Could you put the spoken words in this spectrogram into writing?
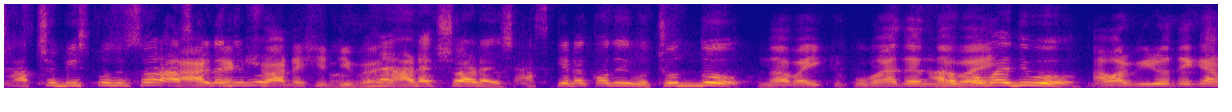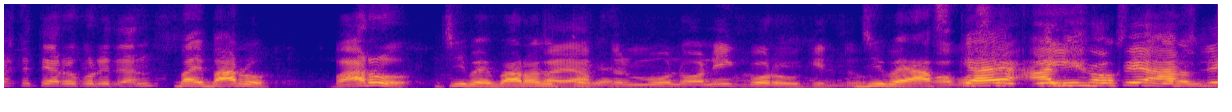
সাতশো বিশ প্রসেসর আজকে এটা দিব একশো আঠাশি ডিভাইস হ্যাঁ আট একশো আঠাইশ আজকে এটা কত দিব? চোদ্দ। না ভাই একটু কমায় দেন না ভাই। কমাই দিব? আমার ভিডিও দেখে আসতে তেরো করে দেন। ভাই বারো। বারো? জি ভাই বারো হাজার ভাই টাকা। আপনার মন অনেক বড় কিন্তু। জি ভাই আজকে আলিম শপে আসলে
